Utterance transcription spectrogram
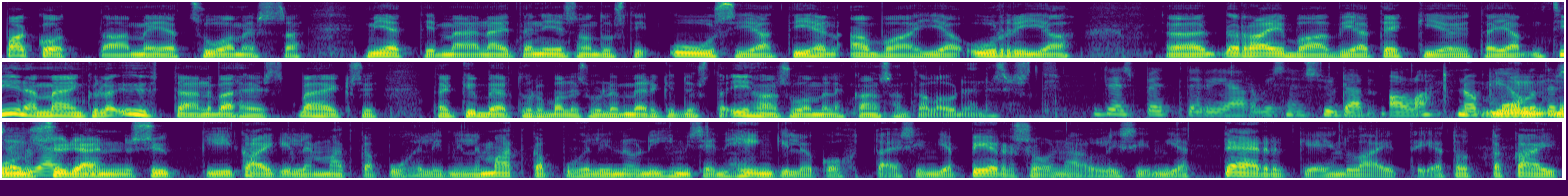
pakottaa meidät Suomessa miettimään näitä niin sanotusti uusia tien avaajia, uria, raivaavia tekijöitä. Ja siinä mä en kyllä yhtään väheksy tämän kyberturvallisuuden merkitystä ihan Suomelle kansantaloudellisesti. Miten Petteri Järvisen sydän ala Nokia Mun, mun sydän sykkii kaikille matkapuhelimille. Matkapuhelin on ihmisen henkilökohtaisin ja persoonallisin ja tärkein laite. Ja totta kai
